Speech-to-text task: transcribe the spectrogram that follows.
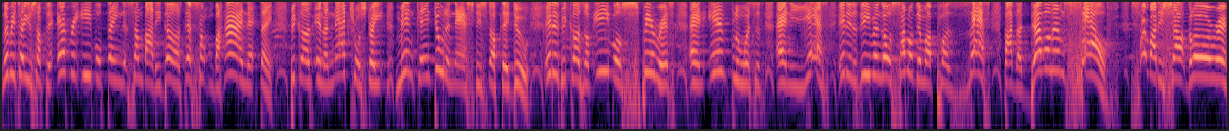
Let me tell you something. Every evil thing that somebody does, there's something behind that thing. Because in a natural state, men can't do the nasty stuff they do. It is because of evil spirits and influences. And yes, it is even though some of them are possessed by the devil himself. Somebody shout glory.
